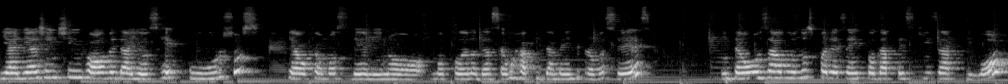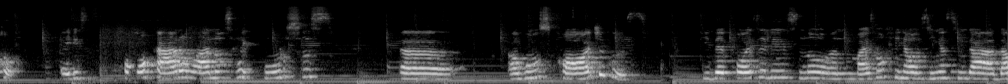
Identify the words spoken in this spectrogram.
E ali a gente envolve daí os recursos, que é o que eu mostrei ali no, no plano de ação rapidamente para vocês. Então, os alunos, por exemplo, da pesquisa piloto, eles colocaram lá nos recursos uh, alguns códigos E depois eles, no, mais no finalzinho assim da, da,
